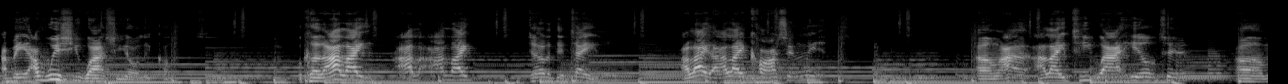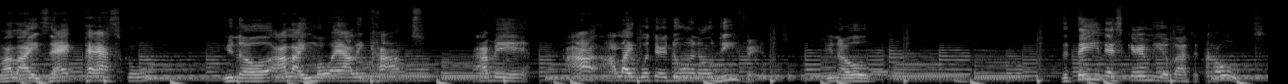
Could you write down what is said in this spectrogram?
I mean, I wish you watched the only Colts because I like I, I like Jonathan Taylor. I like I like Carson Wentz. Um, I, I like T.Y. Hilton. Um, I like Zach Pascal. You know, I like Mo Alie-Cox. I mean, I, I like what they're doing on defense. You know, the thing that scared me about the Colts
